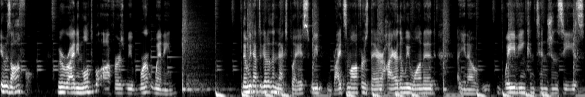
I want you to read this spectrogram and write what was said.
it was awful. We were writing multiple offers, we weren't winning. Then we'd have to go to the next place. We'd write some offers there, higher than we wanted, you know, waiving contingencies,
